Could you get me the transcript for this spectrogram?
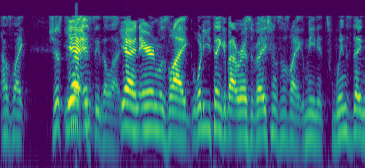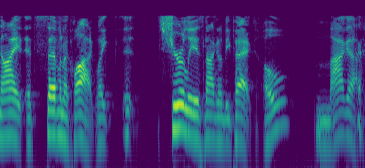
I was like, Just yeah, and, to see the light. yeah, and Aaron was like, "What do you think about reservations?" I was like, "I mean, it's Wednesday night at seven o'clock. Like, it, surely it's not going to be packed." Oh my gosh,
